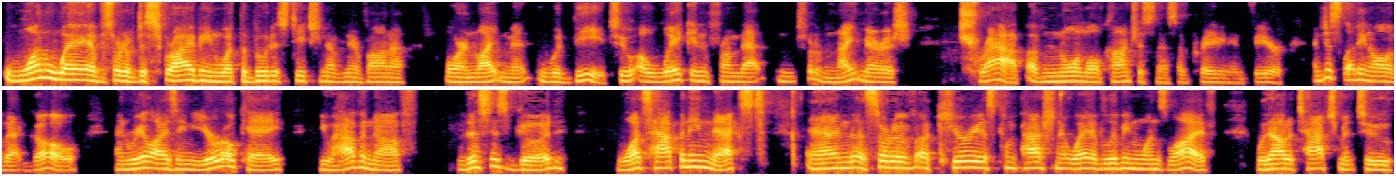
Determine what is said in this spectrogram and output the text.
one way of sort of describing what the Buddhist teaching of nirvana or enlightenment would be to awaken from that sort of nightmarish trap of normal consciousness of craving and fear and just letting all of that go and realizing you're okay, you have enough, this is good, what's happening next, and a sort of a curious, compassionate way of living one's life without attachment to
